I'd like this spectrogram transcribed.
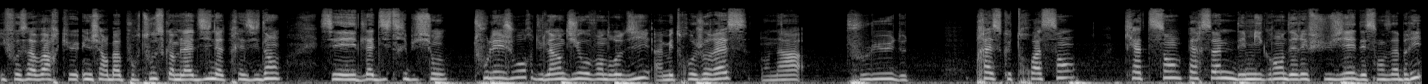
il faut savoir qu'une Sherba pour tous, comme l'a dit notre président, c'est de la distribution tous les jours, du lundi au vendredi. À Métro Jaurès, on a plus de presque 300, 400 personnes, des migrants, des réfugiés, des sans-abri.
